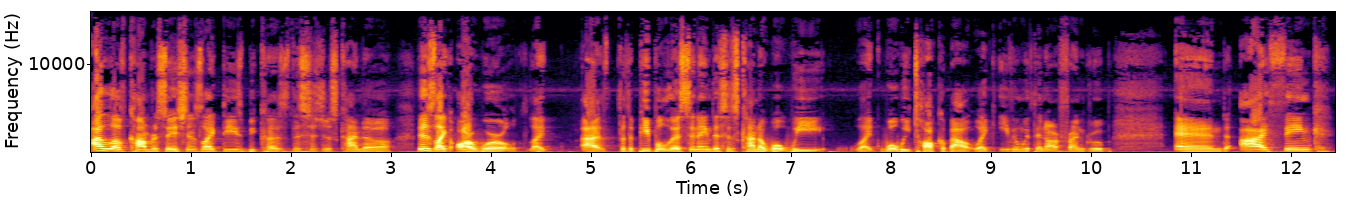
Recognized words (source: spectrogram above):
I love conversations like these because this is just kind of this is like our world. Like for the people listening, this is kind of what we like what we talk about, like even within our friend group. And I think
